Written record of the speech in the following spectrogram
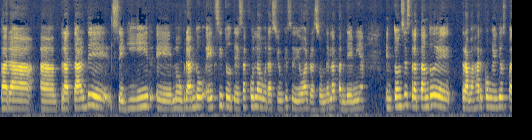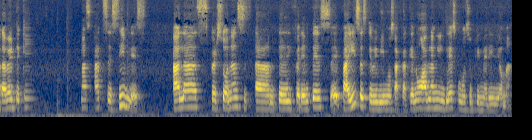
para ah, tratar de seguir eh, logrando éxitos de esa colaboración que se dio a razón de la pandemia. Entonces, tratando de trabajar con ellos para ver de qué más accesibles a las personas ah, de diferentes eh, países que vivimos acá, que no hablan inglés como su primer idioma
